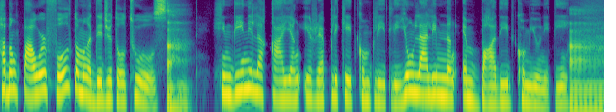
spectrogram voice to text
Habang powerful to mga digital tools, Aha. Hindi nila kayang i-replicate completely yung lalim ng embodied community. Ah.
